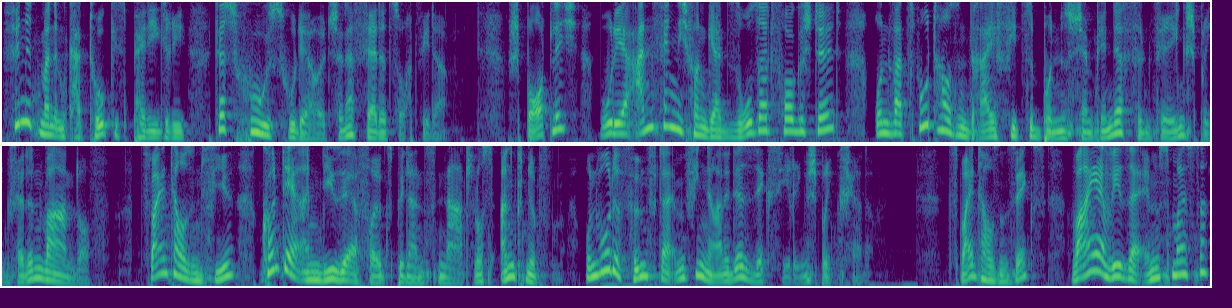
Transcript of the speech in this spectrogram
findet man im Katokis Pedigree das Who's Who der Holsteiner Pferdezucht wieder. Sportlich wurde er anfänglich von Gerd Sosat vorgestellt und war 2003 Vize-Bundeschampion der fünfjährigen Springpferde in Warendorf. 2004 konnte er an diese Erfolgsbilanz nahtlos anknüpfen und wurde Fünfter im Finale der sechsjährigen Springpferde. 2006 war er Weser-Emsmeister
